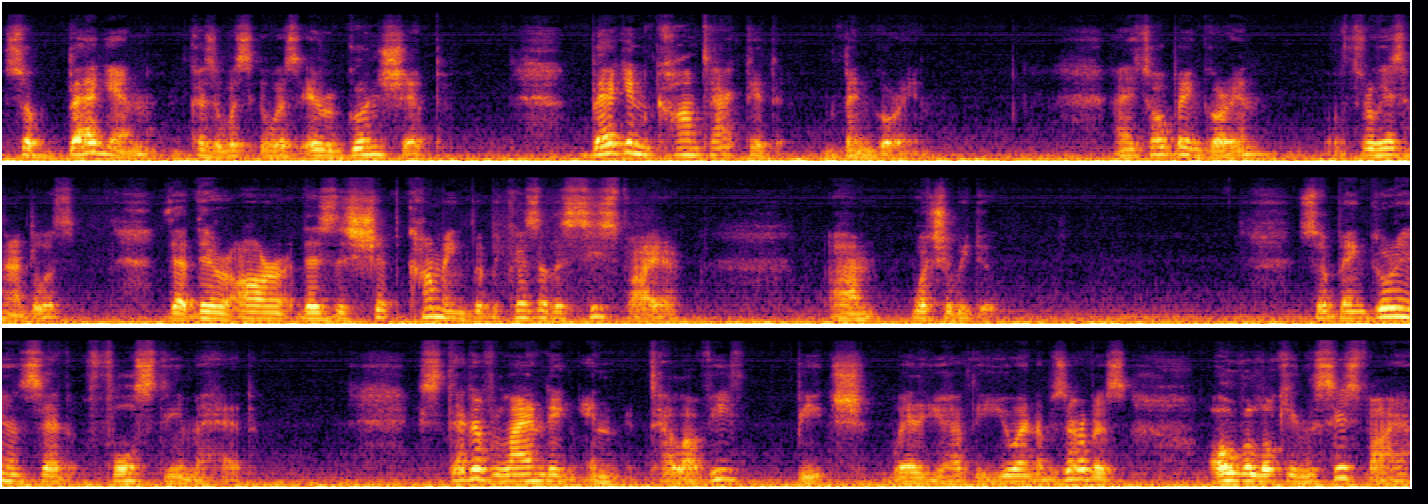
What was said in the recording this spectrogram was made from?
So Begin, because it was it was Irgun ship, Begin contacted Ben Gurion. And he told Ben Gurion, through his handlers, that there are there's this ship coming, but because of the ceasefire, um, what should we do? So Ben Gurion said, full steam ahead. Instead of landing in Tel Aviv beach, where you have the UN observers overlooking the ceasefire,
